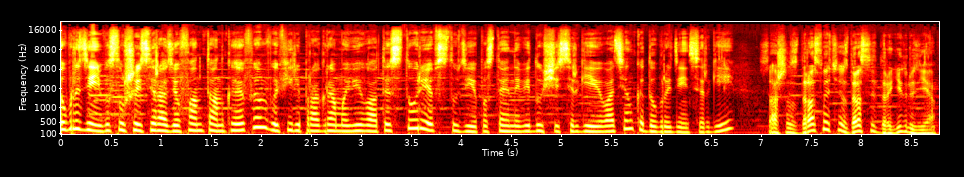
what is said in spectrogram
Добрый день, вы слушаете радио Фонтан КФМ. В эфире программа «Виват История». В студии постоянный ведущий Сергей Виватенко. Добрый день, Сергей. Саша, здравствуйте. Здравствуйте, дорогие друзья.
